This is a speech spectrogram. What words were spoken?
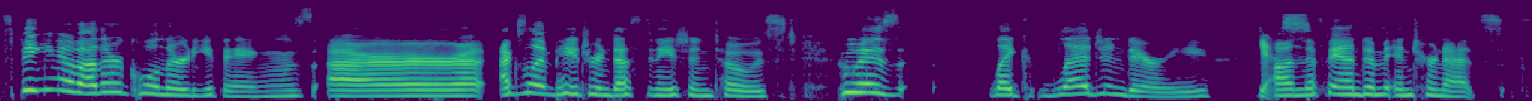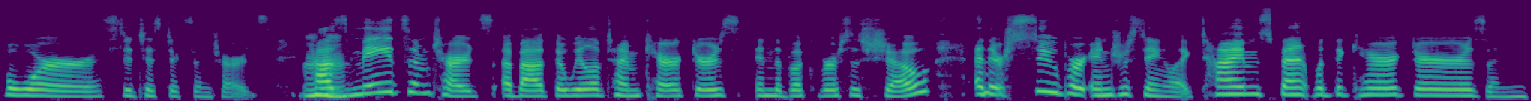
Speaking of other cool nerdy things, our excellent patron Destination Toast, who is like legendary Yes. on the fandom internets for statistics and charts, has Mhm. made some charts about the Wheel of Time characters in the book versus show. And they're super interesting, like time spent with the characters and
